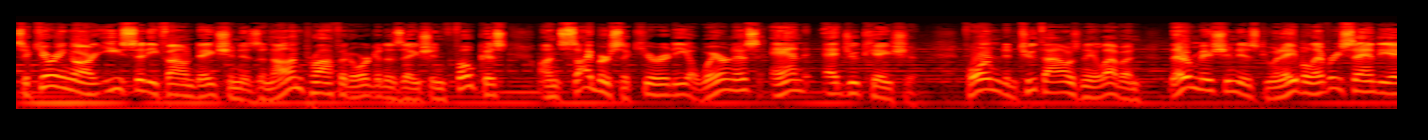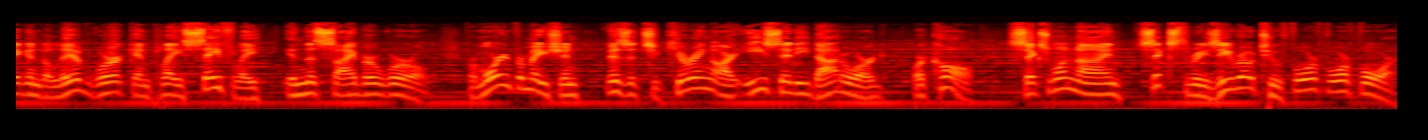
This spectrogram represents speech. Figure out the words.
Securing Our eCity Foundation is a nonprofit organization focused on cybersecurity awareness and education. Formed in 2011, their mission is to enable every San Diegan to live, work, and play safely in the cyber world. For more information, visit securingourecity.org or call 619 630 2444.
